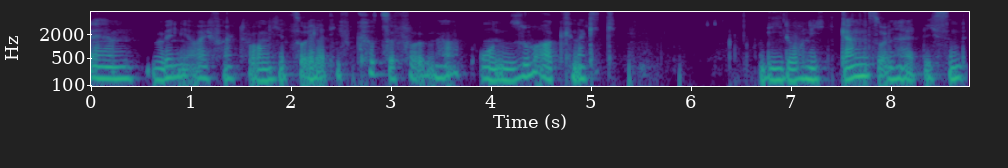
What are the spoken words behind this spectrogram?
Ähm, wenn ihr euch fragt, warum ich jetzt so relativ kurze Folgen habe und so knackig, die doch nicht ganz so inhaltlich sind.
